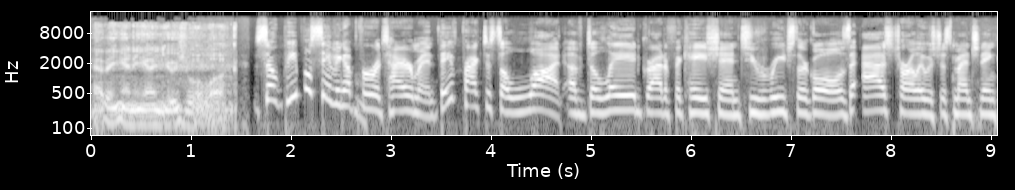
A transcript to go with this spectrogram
having any unusual luck. So, people saving up for retirement, they've practiced a lot of delayed gratification to reach their goals, as Charlie was just mentioning.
